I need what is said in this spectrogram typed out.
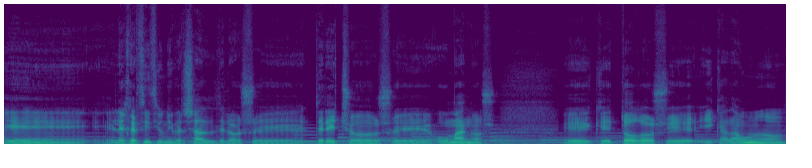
el ejercicio universal de los derechos humanos que todos y cada uno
